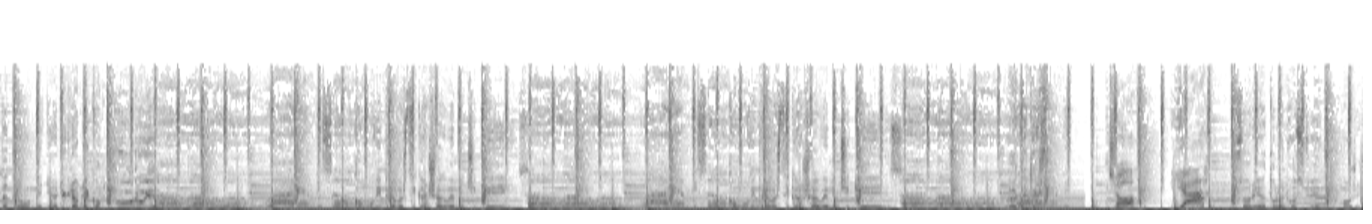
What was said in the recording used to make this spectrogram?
to umenia, nik nám nekom kúruje Komu vyprávaš cigán šakve Michi Kings Komu vyprávaš cigán šakve Michi Kings A Čo? Ja? Sorry, ja tu len hostujem, môžeš.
